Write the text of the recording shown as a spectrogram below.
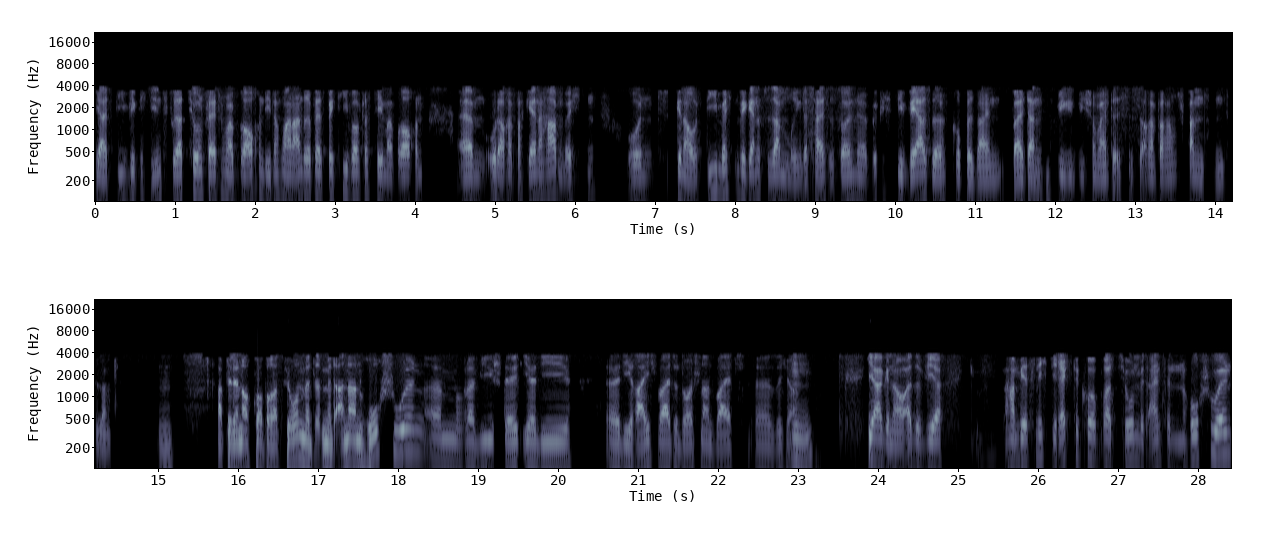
ja, die wirklich die Inspiration vielleicht nochmal brauchen, die nochmal eine andere Perspektive auf das Thema brauchen ähm, oder auch einfach gerne haben möchten. Und genau, die möchten wir gerne zusammenbringen. Das heißt, es soll eine wirklich diverse Gruppe sein, weil dann, mhm. wie, wie ich schon meinte, ist es auch einfach am spannendsten insgesamt. Mhm. Habt ihr denn auch Kooperationen mit, mit anderen Hochschulen ähm, oder wie stellt ihr die, äh, die Reichweite deutschlandweit äh, sicher? Mhm. Ja, genau. Also wir haben jetzt nicht direkte Kooperation mit einzelnen Hochschulen,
